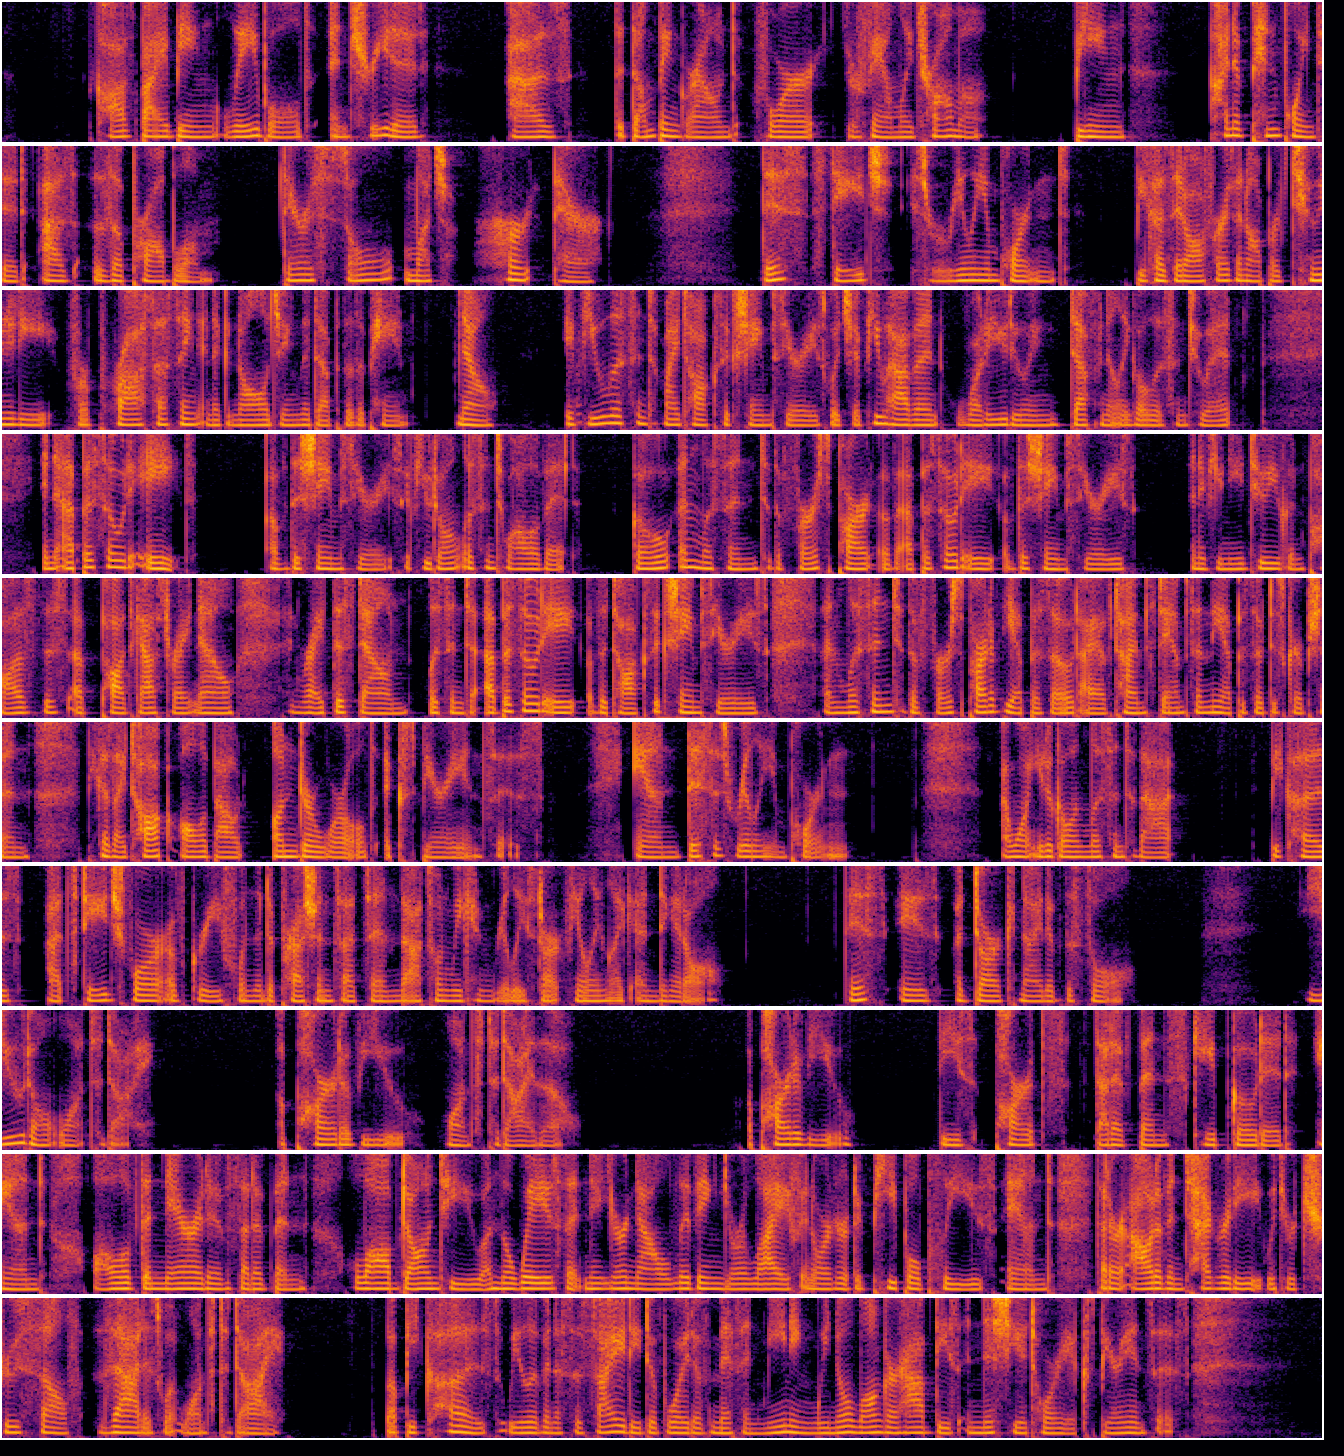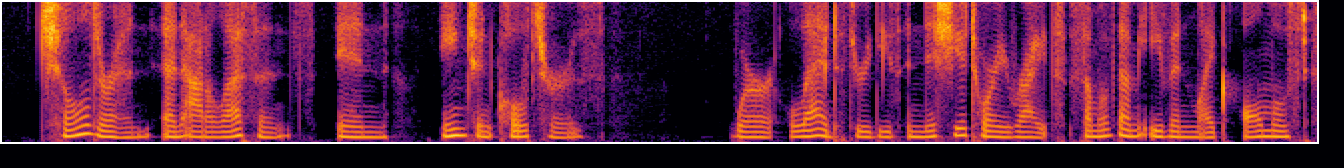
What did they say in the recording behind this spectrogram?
caused by being labeled and treated as the dumping ground for your family trauma, being kind of pinpointed as the problem. There is so much hurt there. This stage is really important because it offers an opportunity for processing and acknowledging the depth of the pain. Now, if you listen to my toxic shame series, which if you haven't, what are you doing? Definitely go listen to it. In episode eight of the shame series, if you don't listen to all of it, go and listen to the first part of episode eight of the shame series. And if you need to, you can pause this podcast right now and write this down. Listen to episode eight of the Toxic Shame series and listen to the first part of the episode. I have timestamps in the episode description because I talk all about underworld experiences. And this is really important. I want you to go and listen to that because at stage four of grief, when the depression sets in, that's when we can really start feeling like ending it all. This is a dark night of the soul. You don't want to die. A part of you wants to die, though. A part of you, these parts that have been scapegoated and all of the narratives that have been lobbed onto you and the ways that you're now living your life in order to people please and that are out of integrity with your true self, that is what wants to die. But because we live in a society devoid of myth and meaning, we no longer have these initiatory experiences. Children and adolescents in ancient cultures were led through these initiatory rites, some of them even like almost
